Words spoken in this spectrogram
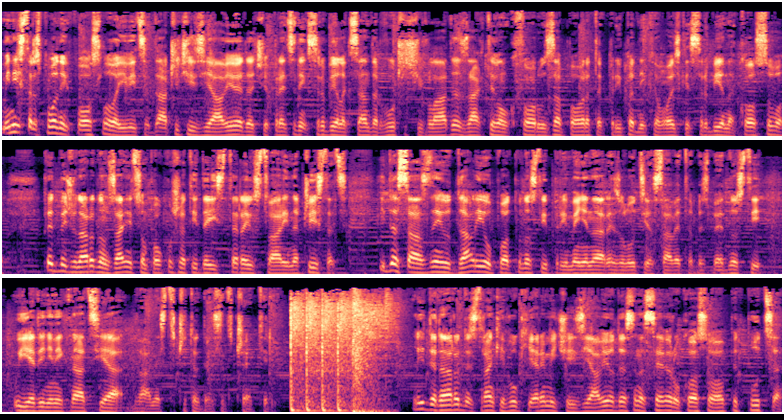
Ministar spoljnih poslova Ivica Dačić izjavio je da će predsednik Srbije Aleksandar Vučić i vlada zahtevom kforu za povratak pripadnika Vojske Srbije na Kosovo pred međunarodnom zajednicom pokušati da isteraju stvari na čistac i da saznaju da li je u potpunosti primenjena rezolucija Saveta bezbednosti Ujedinjenih nacija 1244. Lider Narodne stranke Vuk Jeremić je izjavio da se na severu Kosova opet puca,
